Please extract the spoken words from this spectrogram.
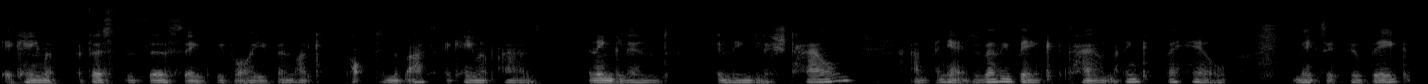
it came up first. The first thing before I even like popped in the bus, it came up as an England, an English town. Um, and yeah, it's a very big town. I think the hill makes it feel big,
